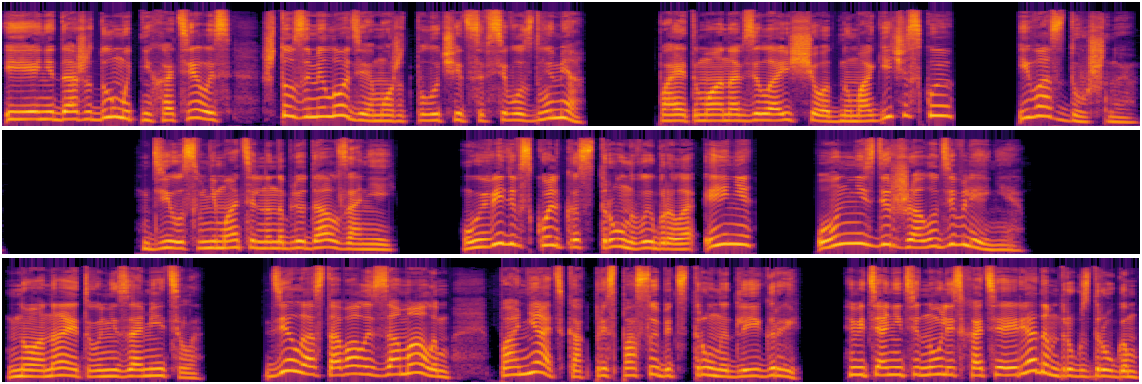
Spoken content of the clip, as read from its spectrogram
и Эни даже думать не хотелось, что за мелодия может получиться всего с двумя. Поэтому она взяла еще одну магическую и воздушную. Диус внимательно наблюдал за ней, Увидев, сколько струн выбрала Энни, он не сдержал удивления. Но она этого не заметила. Дело оставалось за малым — понять, как приспособить струны для игры. Ведь они тянулись хотя и рядом друг с другом,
